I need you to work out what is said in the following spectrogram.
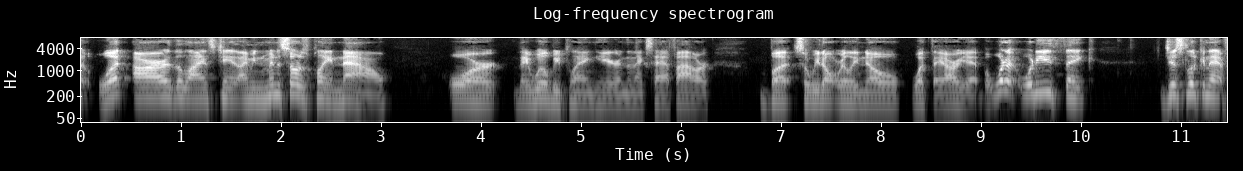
what are the Lions' chance? I mean, Minnesota's playing now, or they will be playing here in the next half hour. But so we don't really know what they are yet. But what what do you think? Just looking at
